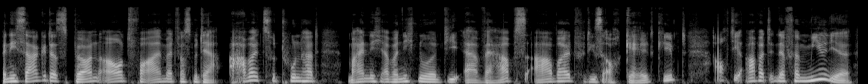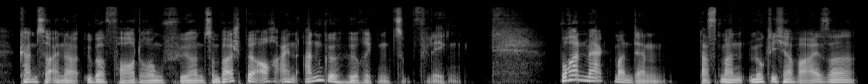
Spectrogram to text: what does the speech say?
Wenn ich sage, dass Burnout vor allem etwas mit der Arbeit zu tun hat, meine ich aber nicht nur die Erwerbsarbeit, für die es auch Geld gibt, auch die Arbeit in der Familie kann zu einer Überforderung führen, zum Beispiel auch einen Angehörigen zu pflegen. Woran merkt man denn, dass man möglicherweise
